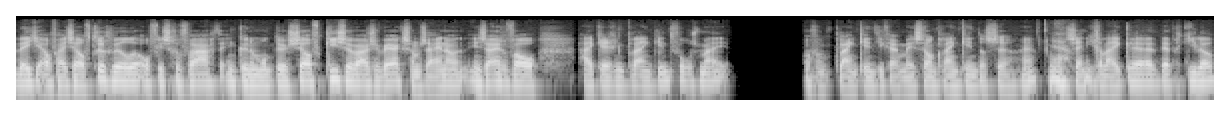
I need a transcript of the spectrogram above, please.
Weet je of hij zelf terug wilde of is gevraagd. En kunnen monteurs zelf kiezen waar ze werkzaam zijn. Nou, in zijn geval, hij kreeg een klein kind volgens mij. of een klein kind. Je krijgt meestal een klein kind als ze, hè, Ja. ze zijn niet gelijk eh 30 kilo.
